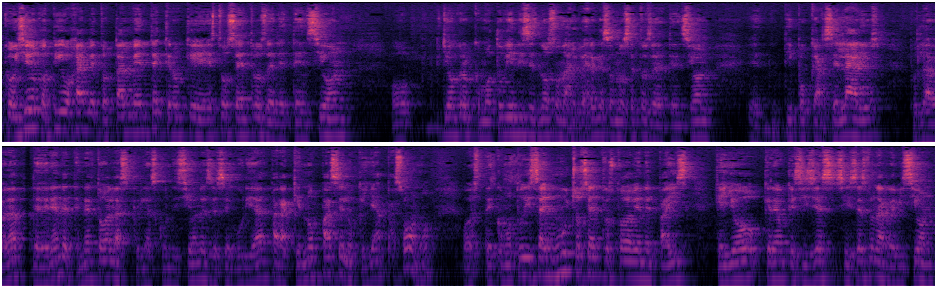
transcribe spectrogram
coincido contigo, Jaime, totalmente. Creo que estos centros de detención, o yo creo como tú bien dices, no son albergues, son los centros de detención eh, tipo carcelarios, pues la verdad deberían de tener todas las, las, condiciones de seguridad para que no pase lo que ya pasó, ¿no? O este, como tú dices, hay muchos centros todavía en el país que yo creo que si se, si se hace una revisión,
